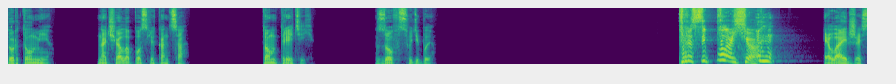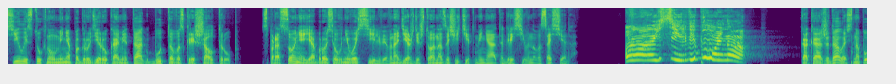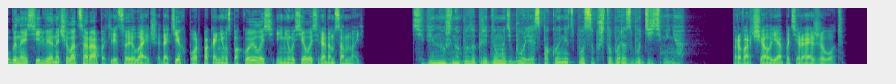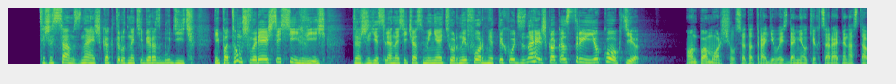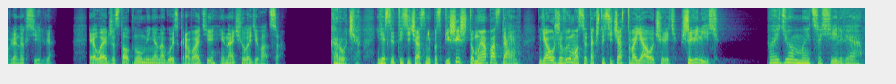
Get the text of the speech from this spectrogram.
Turtle Me. Начало после конца. Том 3. Зов судьбы. Просыпайся! Элайджа силой стукнул меня по груди руками так, будто воскрешал труп. С я бросил в него Сильви в надежде, что она защитит меня от агрессивного соседа. Ай, Сильви, больно! Как и ожидалось, напуганная Сильвия начала царапать лицо Элайджи до тех пор, пока не успокоилась и не уселась рядом со мной. «Тебе нужно было придумать более спокойный способ, чтобы разбудить меня», – проворчал я, потирая живот. «Ты же сам знаешь, как трудно тебя разбудить, и потом швыряешься Сильвией. Даже если она сейчас в миниатюрной форме, ты хоть знаешь, как остры ее когти?» Он поморщился, дотрагиваясь до мелких царапин, оставленных Сильве. Элайджа столкнул меня ногой с кровати и начал одеваться. Короче, если ты сейчас не поспешишь, то мы опоздаем. Я уже вымылся, так что сейчас твоя очередь. Шевелись. Пойдем мыться, Сильвия.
